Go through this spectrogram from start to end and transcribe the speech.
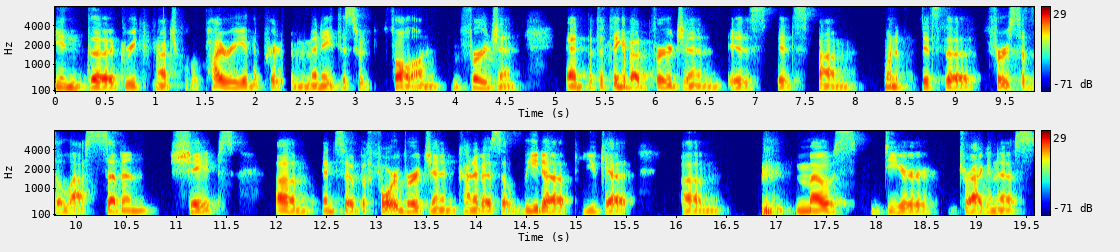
in the greek magical papyri and the proto-mene this would fall on virgin. And but the thing about virgin is it's um one of it's the first of the last seven shapes. Um and so before virgin kind of as a lead up you get um mouse deer dragoness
